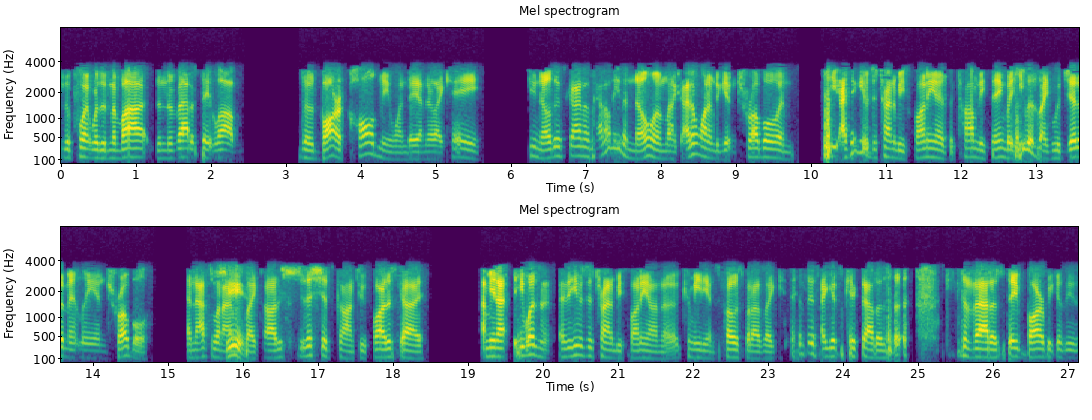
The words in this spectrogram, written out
to the point where the Nevada, the Nevada state law, the bar called me one day, and they're like, Hey, do you know this guy? And I was like, I don't even know him. Like, I don't want him to get in trouble. And he, I think he was just trying to be funny as a comedy thing, but he was like legitimately in trouble. And that's when I was like, oh, this this shit's gone too far. This guy, I mean, I, he wasn't. I think he was just trying to be funny on the comedian's post. But I was like, this guy gets kicked out of the Nevada State Bar because he's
